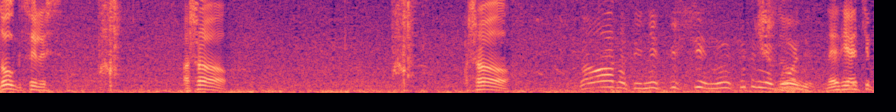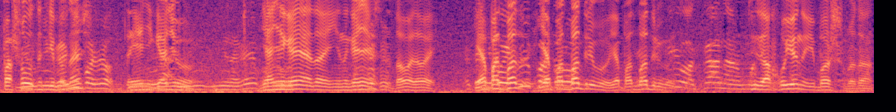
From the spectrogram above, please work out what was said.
Долго целишься. Пошел. Пошел. Да ладно, ты не спеши. Ну, что ты меня Что? гонишь? Да это я типа пошел, не типа, гони, знаешь? пожалуйста. Да я не на- гоню. Не, не нагоняй, Я не гоняю, да, не нагоняешься. Давай, давай. Это Я, подбад- боевой я подбадриваю, я подбадриваю. Нормально. Ты охуенно ебашишь, братан.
